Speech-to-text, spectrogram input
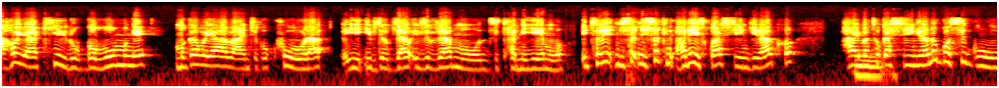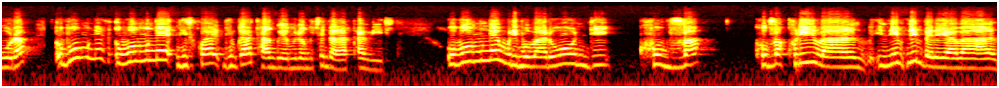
aho yakirira ubwo bumwe mugabo yabanje gukura i- ivyo vya- ivyo vyamuzitaniyemwo ico ni- nico nico ki- hanini twashingirako hanyuma tugashingira no gusigura. Ubumwe ubumwe ntibwatanguye mirongo icenda na kabiri. Ubumwe buri mu barundi kuva kuva kuri ba ni- n'imbere ya ba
